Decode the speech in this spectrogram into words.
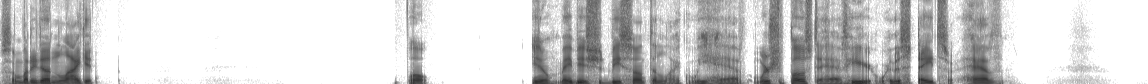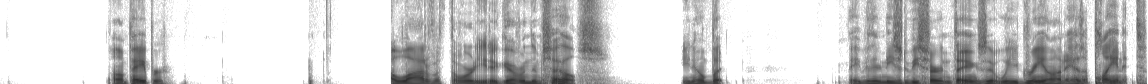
Somebody doesn't like it. Well, you know, maybe it should be something like we have we're supposed to have here, where the states have on paper a lot of authority to govern themselves. You know, but maybe there needs to be certain things that we agree on as a planet.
